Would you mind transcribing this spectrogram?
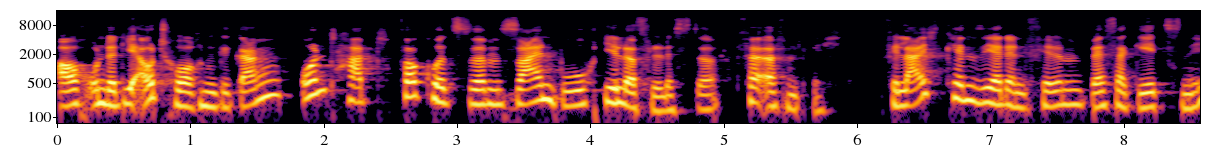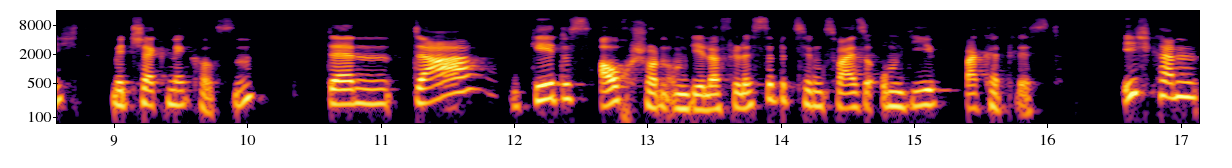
auch unter die Autoren gegangen und hat vor kurzem sein Buch Die Löffelliste veröffentlicht. Vielleicht kennen Sie ja den Film Besser geht's nicht mit Jack Nicholson, denn da geht es auch schon um die Löffelliste beziehungsweise um die Bucketlist. Ich kann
